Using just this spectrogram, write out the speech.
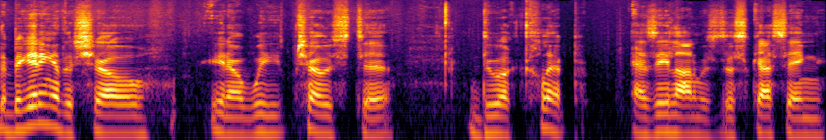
the beginning of the show, you know, we chose to do a clip as Elon was discussing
